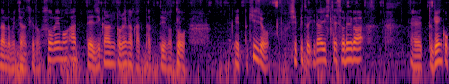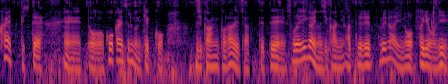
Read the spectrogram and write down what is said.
何度も言っちゃうんですけどそれもあって時間取れなかったっていうのと、えっと、記事を執筆を依頼してそれが、えっと、原稿返ってきて、えっと、公開するのに結構時間取られちゃっててそれ以外の時間に当てれそれ以外の作業に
